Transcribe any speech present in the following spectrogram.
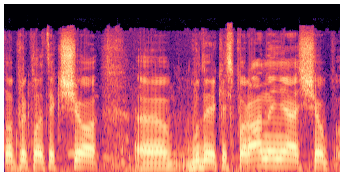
Наприклад, якщо е, буде якесь поранення, щоб е,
